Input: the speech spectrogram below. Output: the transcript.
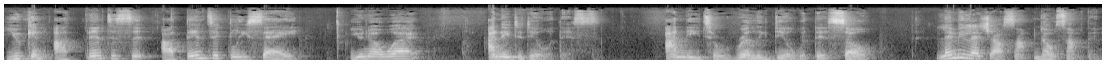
you can authentic, authentically say, you know what? I need to deal with this. I need to really deal with this. So let me let y'all some, know something.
